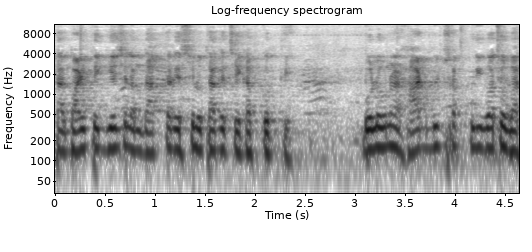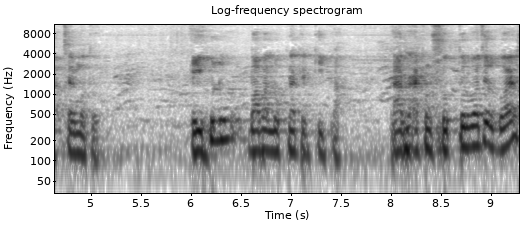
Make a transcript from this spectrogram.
তার বাড়িতে গিয়েছিলাম, ডাক্তার এসেছিল তাকে চেক আপ করতে। বলে ওনার হার্টবিট সব কুড়ি বছর বাচ্চার মতো। এই হলো বাবা লোকনাথের কৃপা। তার এখন সত্তর বছর বয়স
